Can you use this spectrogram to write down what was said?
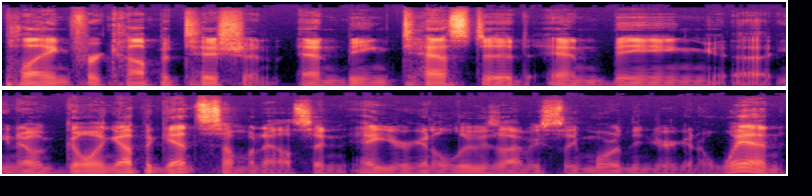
playing for competition and being tested and being uh, you know going up against someone else. And hey you're going to lose obviously more than you're going to win.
